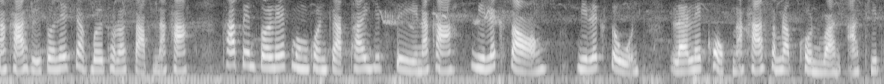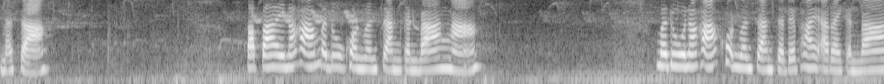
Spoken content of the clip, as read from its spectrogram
นะคะ หรือตัวเลขจากเบอร์โทรศัพท์นะคะ ถ้าเป็นตัวเลขมงคลจากไพ่ยิปซีนะคะ มีเลข 2 มีเลข 0 และเลข 6 นะคะสำหรับคนวันอาทิตย์นะจ๊ะ ต่อไปนะคะมาดูคนวันจันทร์กันบ้างนะ มาดูนะคะ คนวันจันทร์จะได้ไพ่อะไรกันบ้าง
